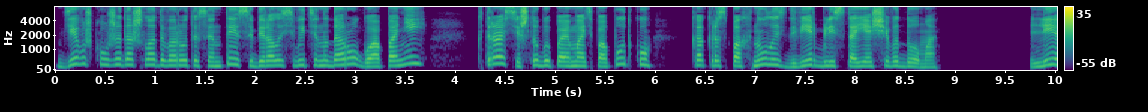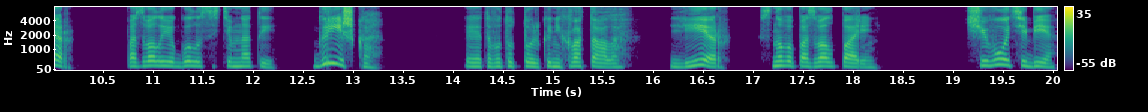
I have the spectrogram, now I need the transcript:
Девушка уже дошла до ворот СНТ и собиралась выйти на дорогу, а по ней — к трассе, чтобы поймать попутку, как распахнулась дверь близстоящего дома. «Лер!» — позвал ее голос из темноты. «Гришка!» Этого тут только не хватало. «Лер!» — снова позвал парень. «Чего тебе?»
